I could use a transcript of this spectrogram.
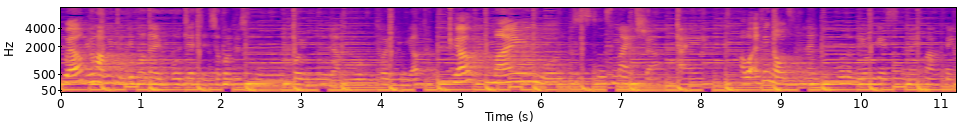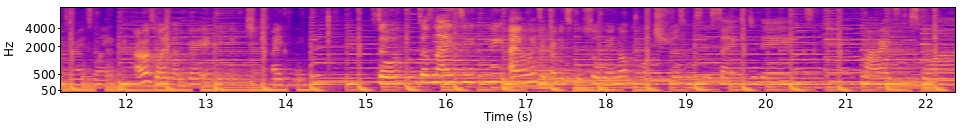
Well, you having to live under a budget in secondary school before you know you are broke. Before you know you have to. well, mine was was nice. Sha. I, I I think I was like one of the youngest in my family to write WAEC. I was WAEC at a very early age, by the way. So it was nice. We, we I went to private school, so we're not much, just mostly science students. My write this one,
